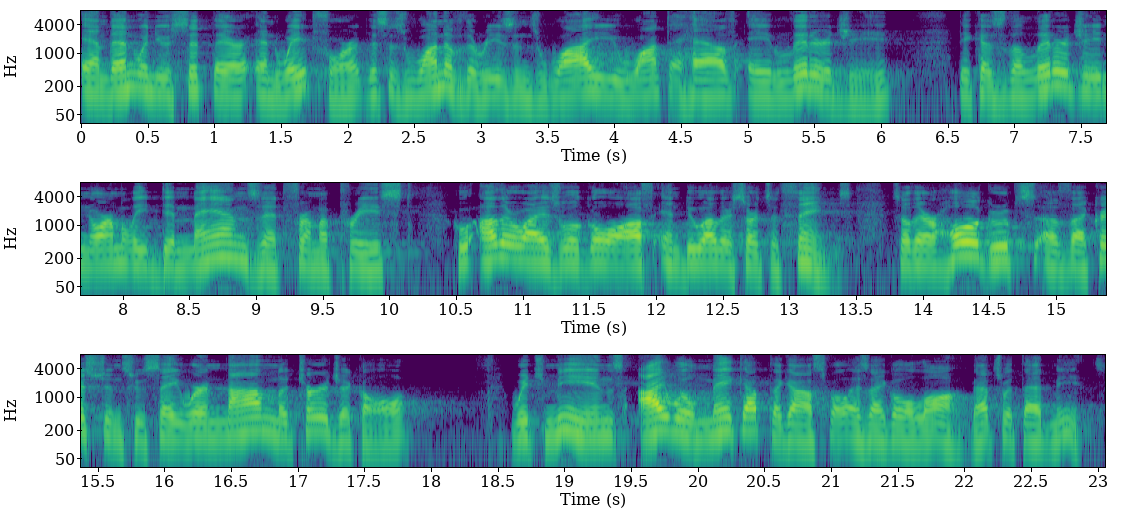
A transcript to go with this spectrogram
And then when you sit there and wait for it, this is one of the reasons why you want to have a liturgy, because the liturgy normally demands it from a priest who otherwise will go off and do other sorts of things. So there are whole groups of uh, Christians who say we're non liturgical, which means I will make up the gospel as I go along. That's what that means.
